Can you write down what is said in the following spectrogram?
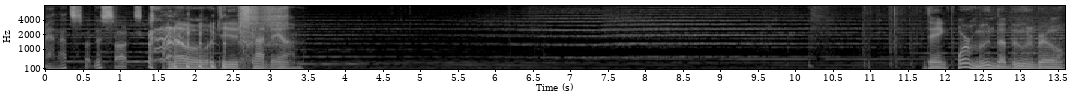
Man, that's uh, this sucks. I know, dude. God damn. Dang, poor Moon Baboon, bro.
